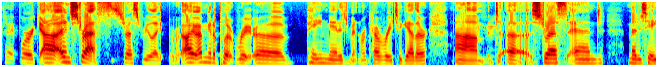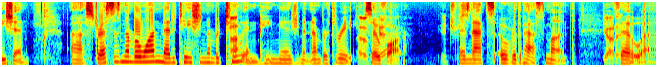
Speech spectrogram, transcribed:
type work uh, and stress stress relate. I, I'm going to put re- uh, pain management and recovery together. Um, Mm-hmm. to, uh, stress and meditation. Uh, stress is number one, meditation number two, Ah. and pain management number three so far, Interesting. and that's over the past month. Got it. So uh,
